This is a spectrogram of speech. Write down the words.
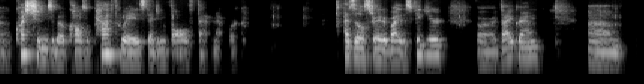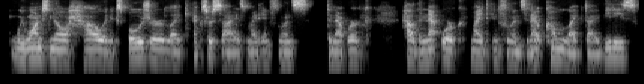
uh, questions about causal pathways that involve that network. As illustrated by this figure or diagram, um, we want to know how an exposure like exercise might influence the network, how the network might influence an outcome like diabetes,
